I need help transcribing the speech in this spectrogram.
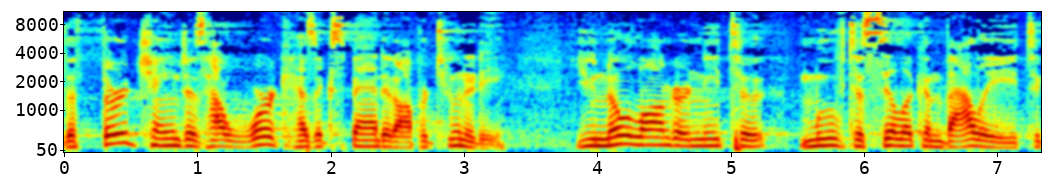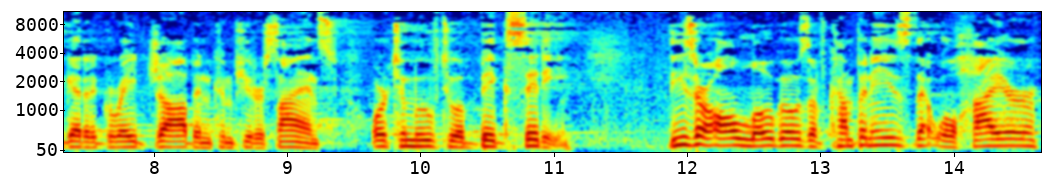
The third change is how work has expanded opportunity. You no longer need to move to Silicon Valley to get a great job in computer science or to move to a big city. These are all logos of companies that will hire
